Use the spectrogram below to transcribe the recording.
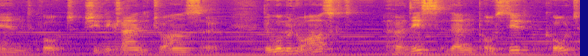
end quote, she declined to answer. The woman who asked her this then posted, quote,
